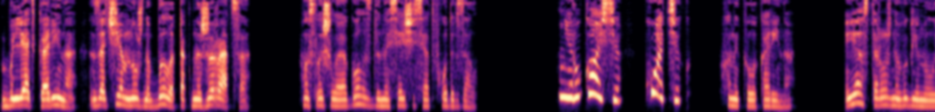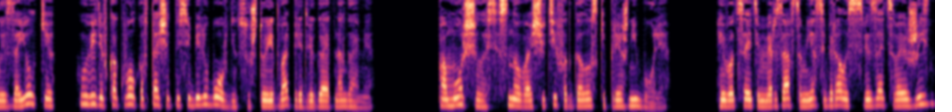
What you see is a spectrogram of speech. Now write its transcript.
Блять, Карина, зачем нужно было так нажираться?» Услышала я голос, доносящийся от входа в зал. «Не ругайся, котик!» Хныкала Карина. Я осторожно выглянула из-за елки, увидев, как Волков тащит на себе любовницу, что едва передвигает ногами. Поморщилась, снова ощутив отголоски прежней боли. И вот с этим мерзавцем я собиралась связать свою жизнь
